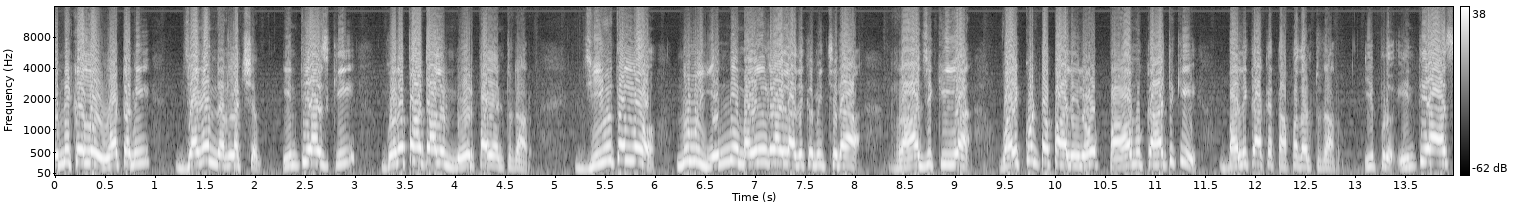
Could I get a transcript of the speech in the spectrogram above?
ఎన్నికల్లో ఓటమి జగన్ నిర్లక్ష్యం. ఇంతియాజ్కి గుణపాఠాలు నేర్పాయి అంటున్నారు. జీవితంలో నువ్వు ఎన్ని మైలురాళ్ళు అధిగమించినా రాజకీయ వైకుంఠపాలిలో పాము కాటికి బలికాక తప్పదంటున్నారు. ఇప్పుడు ఇంతియాజ్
